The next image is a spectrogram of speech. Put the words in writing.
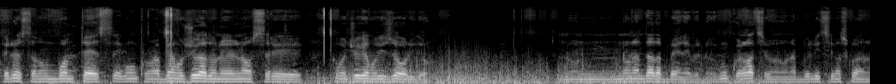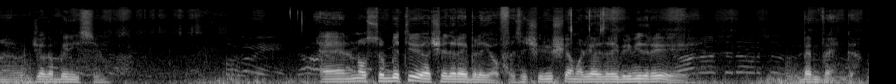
per noi è stato un buon test, comunque non abbiamo giocato nelle nostre, come giochiamo di solito, non, non è andata bene per noi, comunque la Lazio è una bellissima squadra, gioca benissimo. E il nostro obiettivo è accedere ai playoff, se ci riusciamo a arrivare tra i primi tre ben venga.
